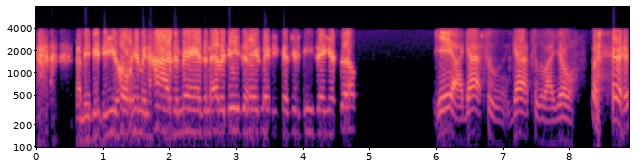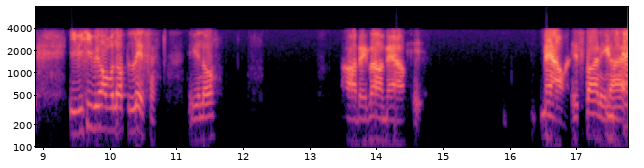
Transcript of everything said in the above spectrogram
I mean, do, do you hold him in higher demands than other DJs, maybe because you're DJ yourself? Yeah, I got to, got to. Like yo, he be- he be humble enough to listen. You know. All day long now. It- Now, It's funny. in, Now,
